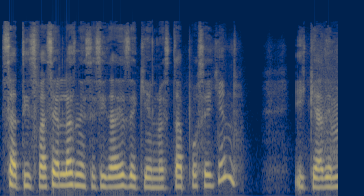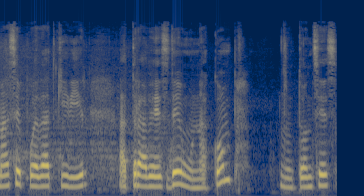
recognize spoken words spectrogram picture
satisfacer las necesidades de quien lo está poseyendo y que además se pueda adquirir a través de una compra. Entonces,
